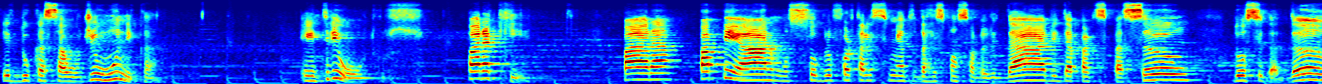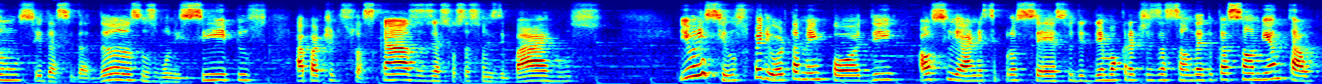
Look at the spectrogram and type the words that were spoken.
Educa Saúde Única, entre outros. Para quê? Para papearmos sobre o fortalecimento da responsabilidade, da participação dos cidadãos e das cidadãs nos municípios, a partir de suas casas e associações de bairros, e o ensino superior também pode auxiliar nesse processo de democratização da educação ambiental,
